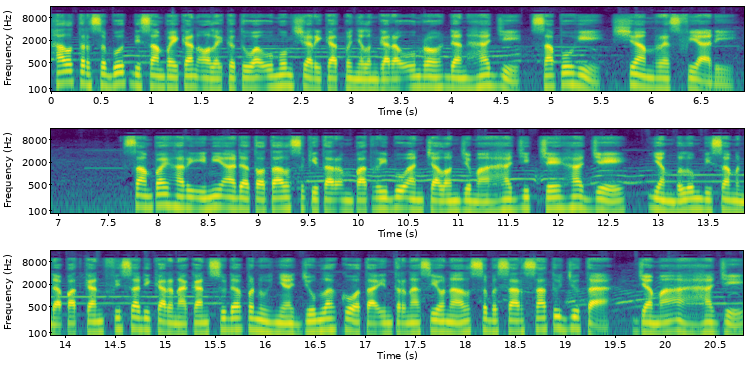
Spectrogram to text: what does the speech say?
Hal tersebut disampaikan oleh Ketua Umum Syarikat Penyelenggara Umroh dan Haji, Sapuhi, Syam Resviadi. Sampai hari ini ada total sekitar 4.000-an calon jemaah haji CHJ, yang belum bisa mendapatkan visa dikarenakan sudah penuhnya jumlah kuota internasional sebesar 1 juta, jamaah haji,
